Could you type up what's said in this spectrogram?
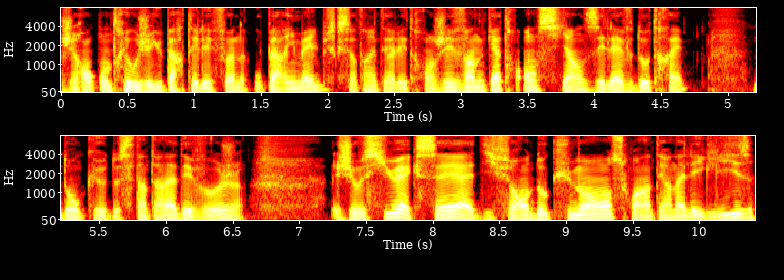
j'ai rencontré ou j'ai eu par téléphone ou par email, puisque certains étaient à l'étranger, 24 anciens élèves d'Autrey, donc euh, de cet internat des Vosges. J'ai aussi eu accès à différents documents, soit internes à l'église,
